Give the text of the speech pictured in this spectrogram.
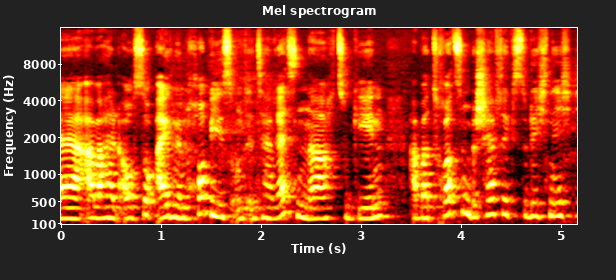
äh, aber halt auch so eigenen Hobbys und Interessen nachzugehen. Aber trotzdem beschäftigst du dich nicht.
